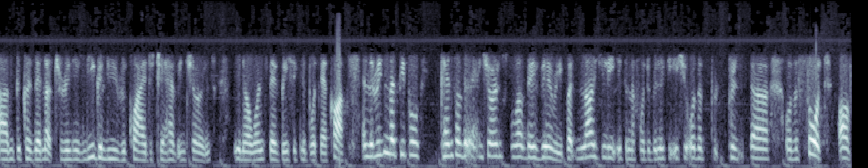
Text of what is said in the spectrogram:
um, because they're not really legally required to have insurance, you know, once they've basically bought their car. And the reason that people cancel their insurance, well, they vary, but largely it's an affordability issue or the uh, or the thought of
